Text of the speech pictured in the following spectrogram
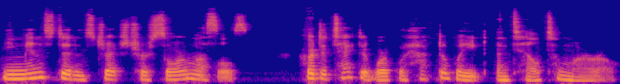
Yimin stood and stretched her sore muscles. Her detective work would have to wait until tomorrow.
